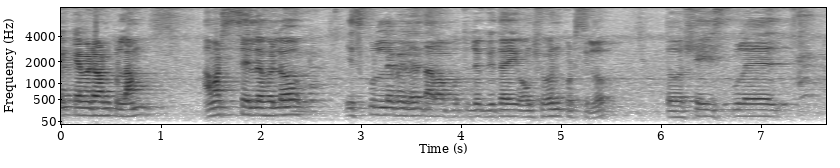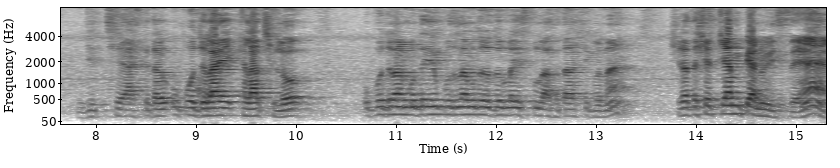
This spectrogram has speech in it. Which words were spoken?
এই ক্যামেরা অন করলাম আমার ছেলে হলো স্কুল লেভেলে দাবা প্রতিযোগিতায় অংশগ্রহণ করছিল। তো সেই স্কুলে জিতছে আজকে তার উপজেলায় খেলা ছিল। উপজেলার মধ্যে এই উপজেলার মধ্যে যতগুলো স্কুল আছে তারা শিখলো না। সেটাতে সে চ্যাম্পিয়ন হয়েছে হ্যাঁ?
